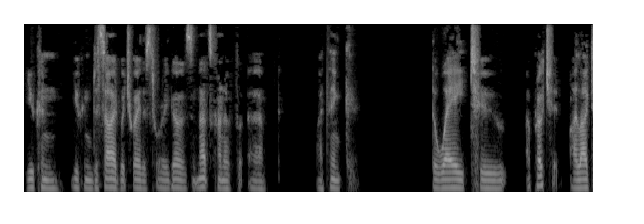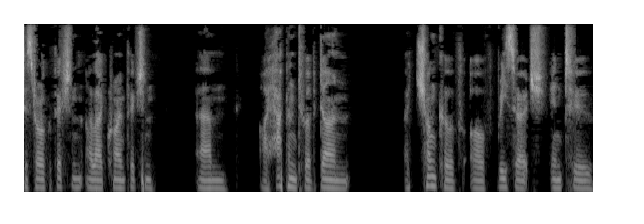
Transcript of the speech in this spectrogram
you can, you can decide which way the story goes. And that's kind of, uh, I think the way to approach it. I liked historical fiction. I liked crime fiction. Um, I happen to have done a chunk of, of research into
